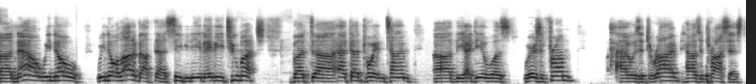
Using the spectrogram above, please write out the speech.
Uh, now we know we know a lot about that CBD, maybe too much. But uh, at that point in time, uh, the idea was, where's it from? How is it derived? How is it processed?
